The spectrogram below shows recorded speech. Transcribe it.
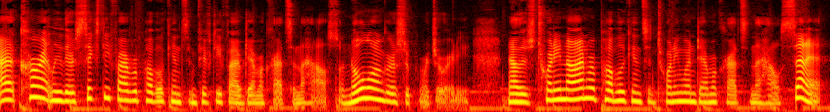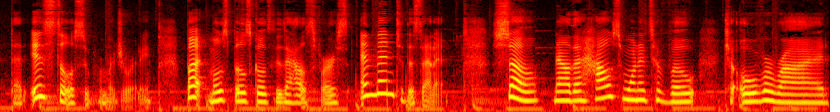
uh, currently, there's 65 Republicans and 55 Democrats in the House, so no longer a supermajority. Now, there's 29 Republicans and 21 Democrats in the House Senate. That is still a supermajority, but most bills go through the House first and then to the Senate. So now the House wanted to vote to override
